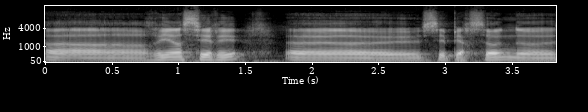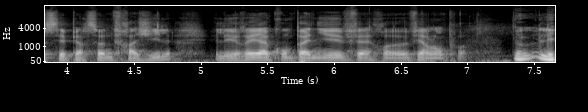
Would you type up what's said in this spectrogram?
à réinsérer euh, ces, personnes, euh, ces personnes fragiles et les réaccompagner vers, euh, vers l'emploi. Donc les,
